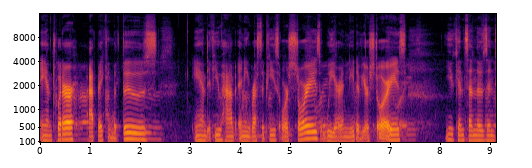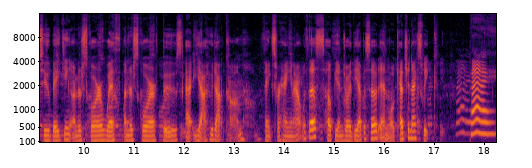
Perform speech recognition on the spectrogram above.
and Twitter at Baking with Booze. And if you have any recipes or stories, we are in need of your stories. You can send those into baking underscore with underscore booze at yahoo.com. Thanks for hanging out with us. Hope you enjoyed the episode, and we'll catch you next week. Bye.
